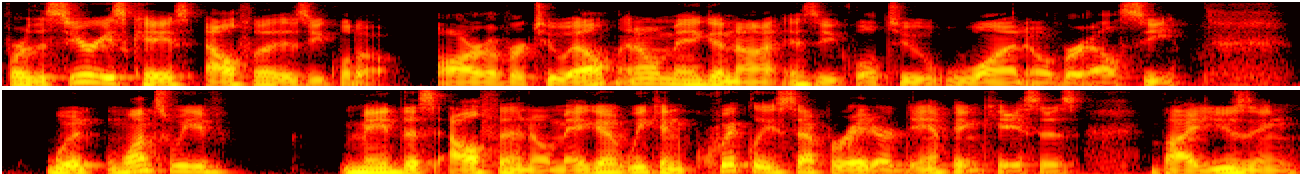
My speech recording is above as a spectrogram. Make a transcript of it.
For the series case, alpha is equal to R over 2L, and omega naught is equal to 1 over LC. When, once we've made this alpha and omega, we can quickly separate our damping cases by using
